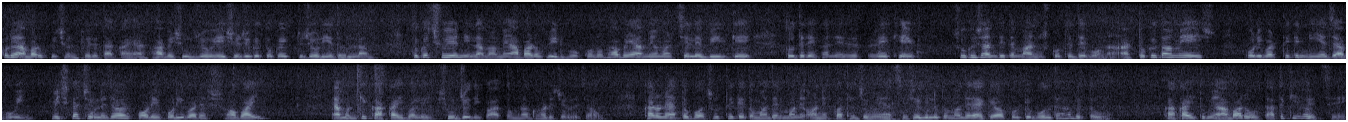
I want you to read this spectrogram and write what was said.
করে আবারও পিছন ফিরে তাকায় আর ভাবে, সূর্য, এই সুযোগে তোকে একটু জড়িয়ে ধরলাম। তোকে ছুঁয়ে নিলাম, আমি আবারও ফিরবো। কোনোভাবে আমি আমার ছেলে বীরকে তোদের এখানে রেখে সুখে শান্তিতে মানুষ করতে দেব না। আর তোকে তো আমি এই পরিবার থেকে নিয়ে যাবই। মিশকা চলে যাওয়ার পরে পরিবারের সবাই এমনকি কাকাই বলে সূর্যদীপা তোমরা ঘরে চলে যাও। কারণ এত বছর থেকে তোমাদের মনে অনেক কথা জমে আছে। সেগুলো তোমাদের একে অপরকে বলতে হবে তো? কাকাই, তুমি আবারও? তাতে কি হয়েছে?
